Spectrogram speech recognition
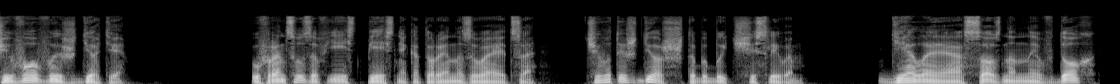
Чего вы ждете? У французов есть песня, которая называется «Чего ты ждешь, чтобы быть счастливым?» Делая осознанный вдох,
